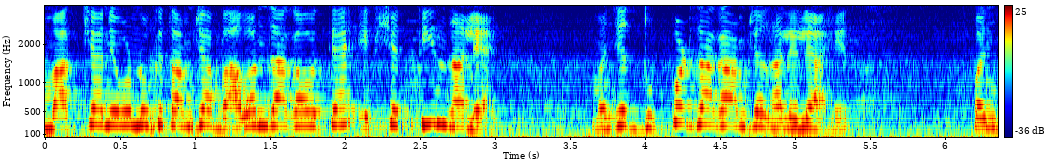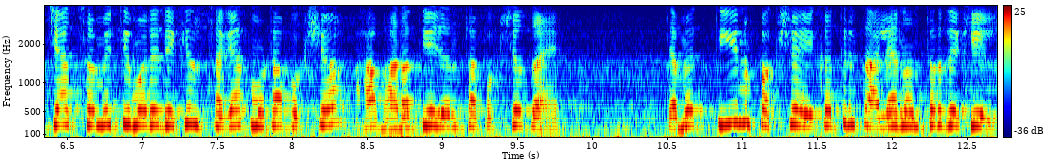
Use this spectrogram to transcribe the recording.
मागच्या निवडणुकीत आमच्या बावन्न जागा होत्या एकशे तीन झाल्या आहेत. म्हणजे दुप्पट जागा आमच्या झालेल्या आहेत. पंचायत समितीमध्ये देखील सगळ्यात मोठा पक्ष हा भारतीय जनता पक्षच आहे. त्यामुळे तीन पक्ष एकत्रित आल्यानंतर देखील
